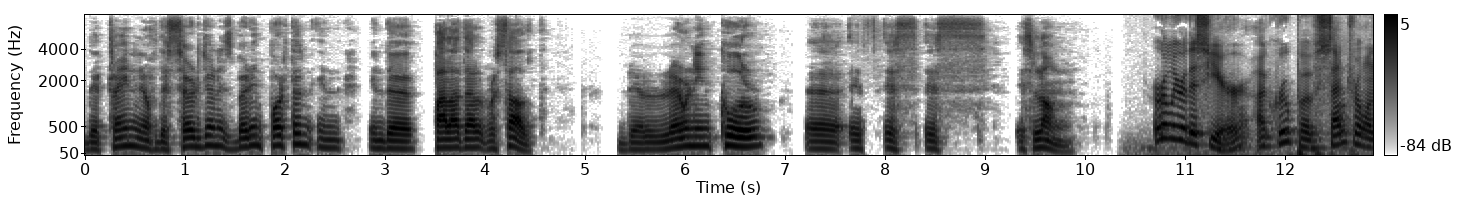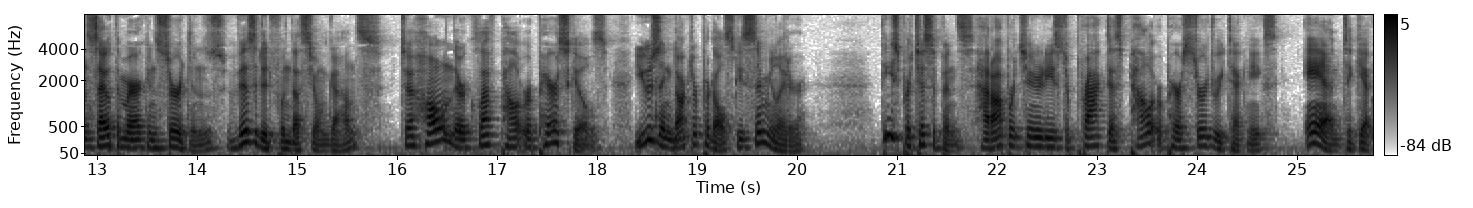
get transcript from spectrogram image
the training of the surgeon is very important in, in the palatal result. The learning curve uh, is, is, is, is long. Earlier this year, a group of Central and South American surgeons visited Fundación Gantz to hone their cleft palate repair skills using Dr. Podolsky's simulator. These participants had opportunities to practice palate repair surgery techniques and to get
